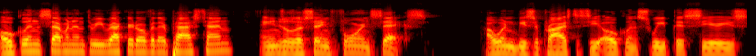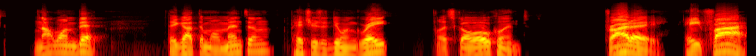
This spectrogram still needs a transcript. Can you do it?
Oakland's 7 and 3 record over their past 10, Angels are sitting 4 and 6. I wouldn't be surprised to see Oakland sweep this series not one bit. They got the momentum, pitchers are doing great. Let's go Oakland. Friday, 8 5.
